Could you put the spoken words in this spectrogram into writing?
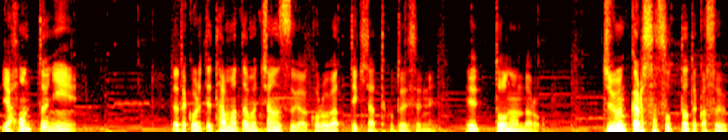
いや本当にだってこれってたまたまチャンスが転がってきたってことですよね。えどうなんだろう。自分から誘ったとかそういう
